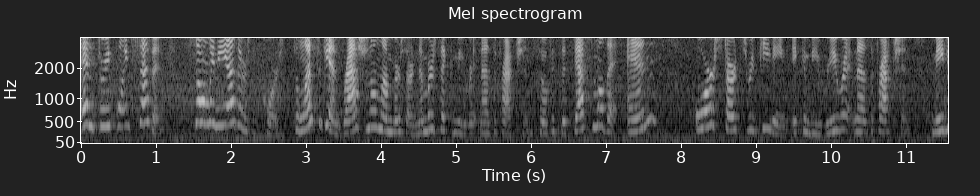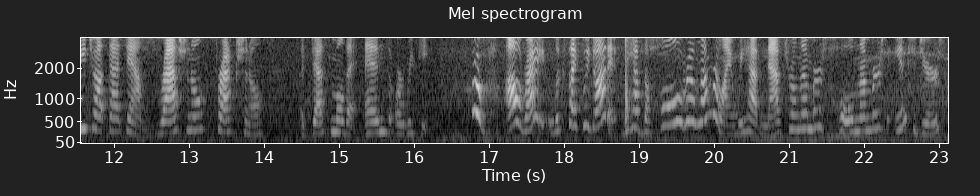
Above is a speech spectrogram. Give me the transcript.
and 3.7. So many others, of course. So once again, rational numbers are numbers that can be written as a fraction. So if it's a decimal that ends or starts repeating, it can be rewritten as a fraction. Maybe jot that down. Rational, fractional, a decimal that ends or repeats. Whew, all right, looks like we got it. We have the whole real number line. We have natural numbers, whole numbers, integers,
